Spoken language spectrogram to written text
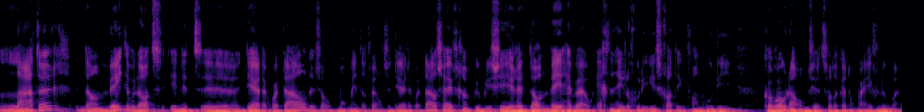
later, dan weten we dat in het eh, derde kwartaal. Dus op het moment dat wij onze derde kwartaalcijfers gaan publiceren, dan hebben wij ook echt een hele goede inschatting van hoe die corona-omzet, zal ik het nog maar even noemen,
